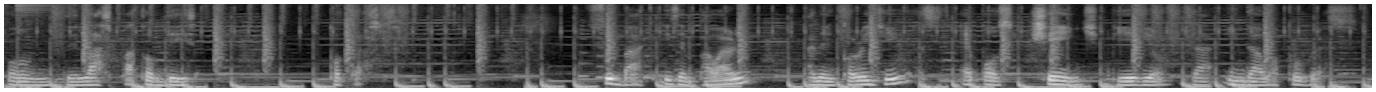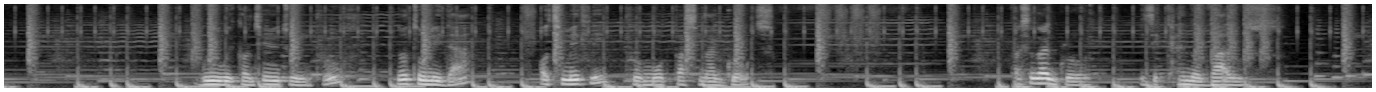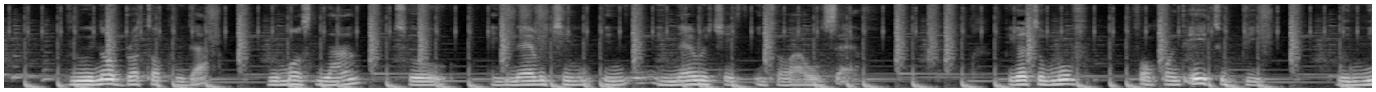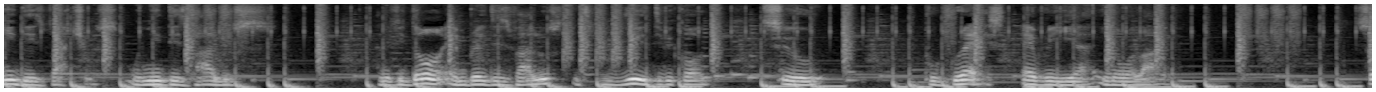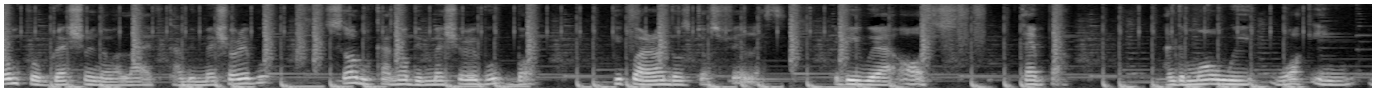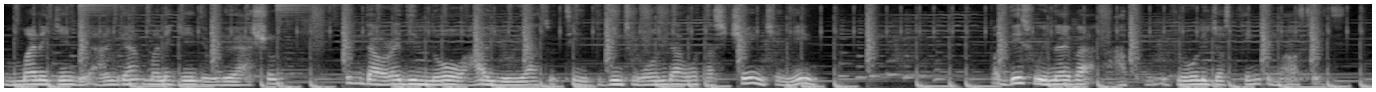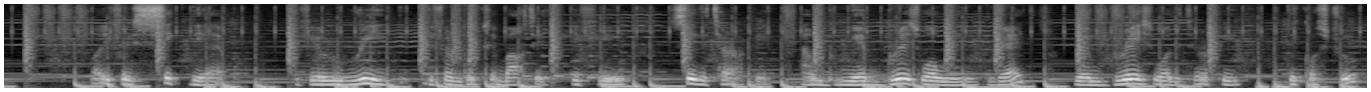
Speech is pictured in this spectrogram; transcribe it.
from the last part of this podcast. Feedback is empowering and encouraging as it helps us change behavior that hinder our progress. We will continue to improve. Not only that, ultimately promote personal growth. Personal growth is a kind of values. If we were not brought up with that, we must learn to inheriting in, inherit it into our own self. Because to move from point A to B, we need these virtues, we need these values. And if you don't embrace these values, it's really difficult to progress every year in our life. Some progression in our life can be measurable, some cannot be measurable, but people around us just feel it. Maybe we are hot temper. And the more we work in managing the anger, managing the reaction, people that already know how you react to things begin to wonder what has changed in him. But this will never happen if you only just think about it. But if you seek the help, if you read different books about it, if you see the therapy and we embrace what we read, we embrace what the therapy takes us through,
